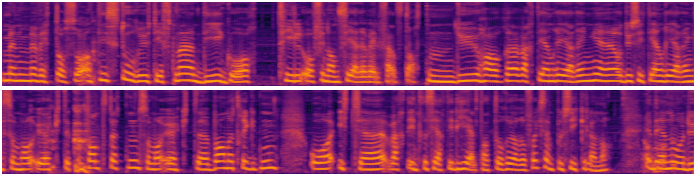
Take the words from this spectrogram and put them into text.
Men vi vet også at de store utgiftene de går til å finansiere velferdsstaten. Du har vært i en regjering, og du sitter i en regjering som har økt kontantstøtten, som har økt barnetrygden, og ikke vært interessert i det hele tatt å røre f.eks. sykelønna. Er det noe du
